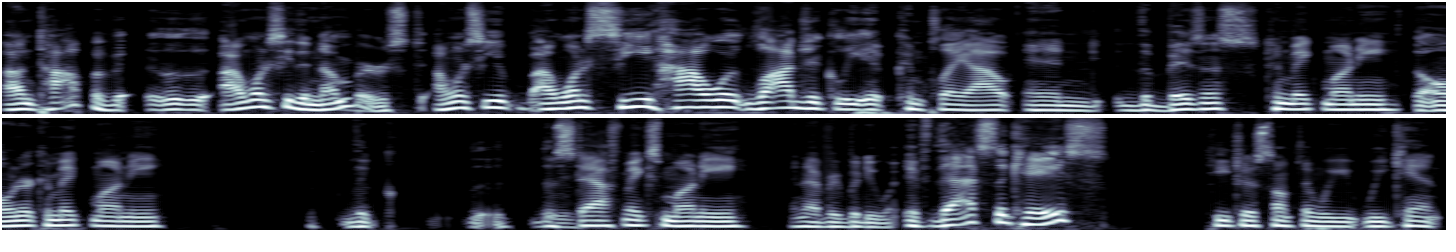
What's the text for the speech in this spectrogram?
on top of it, I want to see the numbers. I want to see. I want to see how it, logically it can play out, and the business can make money, the owner can make money, the the, the staff makes money, and everybody. win. If that's the case, teach us something we we can't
